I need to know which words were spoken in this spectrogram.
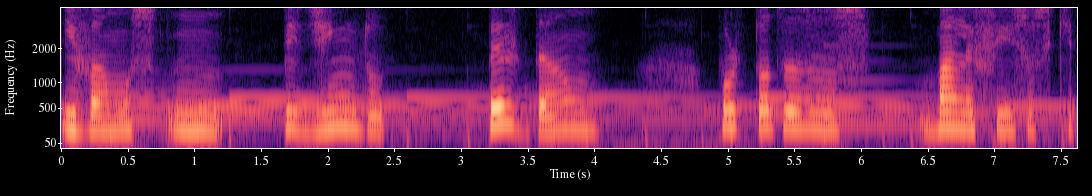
E vamos hum, pedindo perdão por todos os malefícios que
